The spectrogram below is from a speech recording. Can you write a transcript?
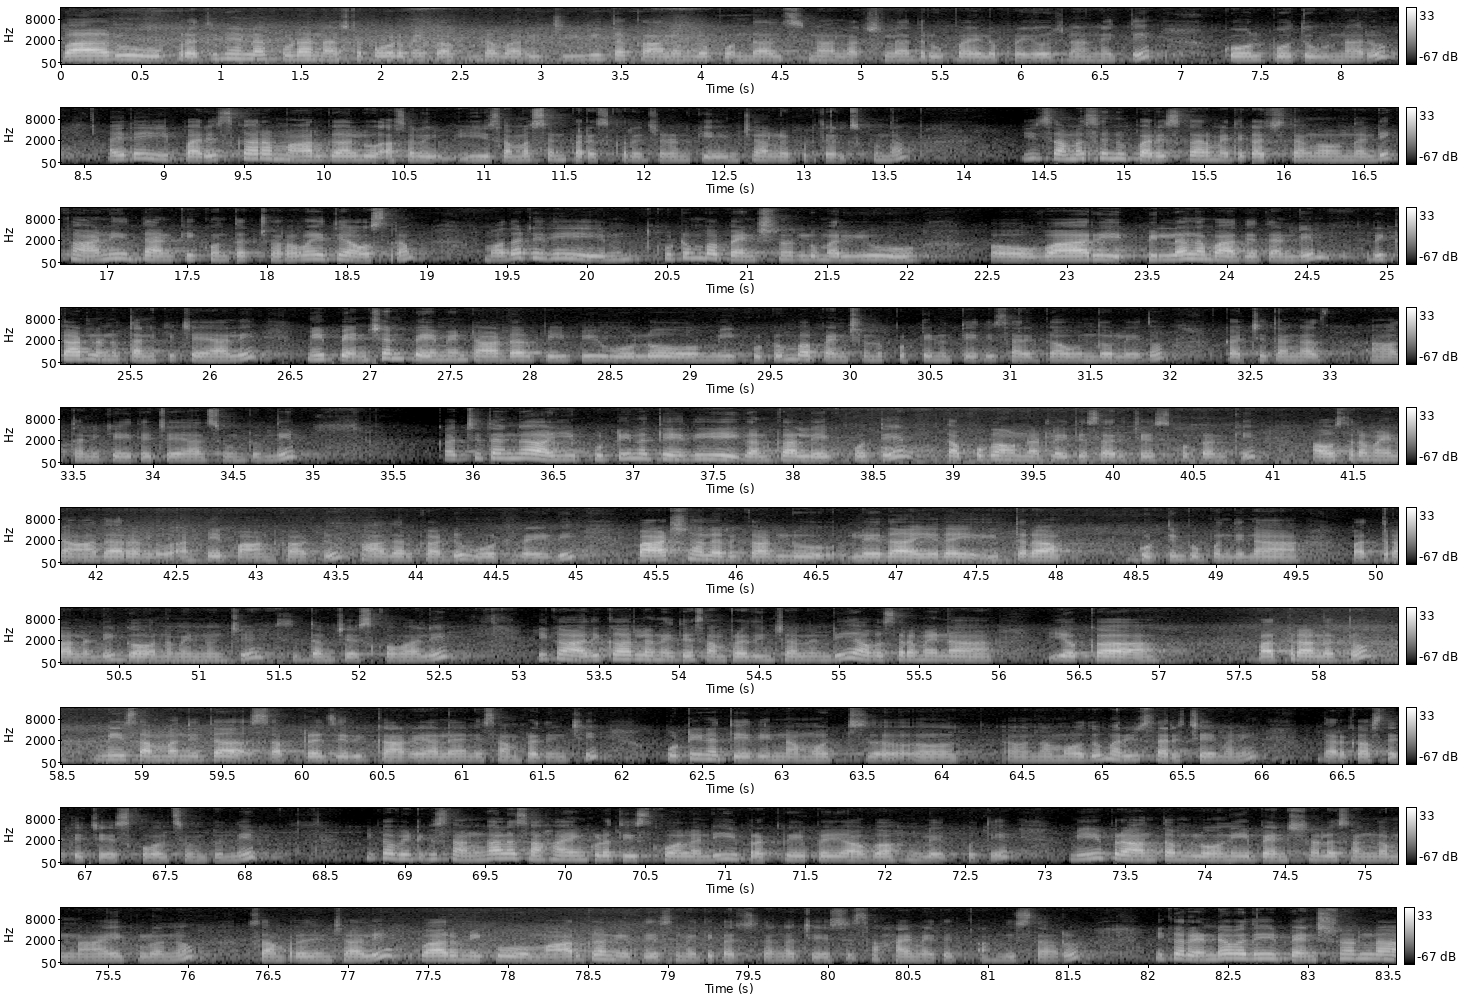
వారు ప్రతి నెల కూడా నష్టపోవడమే కాకుండా వారి జీవిత కాలంలో పొందాల్సిన లక్షలాది రూపాయల ప్రయోజనాన్ని అయితే కోల్పోతూ ఉన్నారు. అయితే ఈ పరిష్కార మార్గాలు అసలు ఈ సమస్యను పరిష్కరించడానికి ఏం చేయాలో ఇప్పుడు తెలుసుకుందాం. ఈ సమస్యను పరిష్కారం అయితే ఖచ్చితంగా ఉందండి. కానీ దానికి కొంత చొరవ అయితే అవసరం. మొదటిది కుటుంబ పెన్షనర్లు మరియు వారి పిల్లల బాధ్యత అండి. రికార్డులను తనిఖీ చేయాలి. మీ పెన్షన్ పేమెంట్ ఆర్డర్ పీపీఓలో మీ కుటుంబ పెన్షన్ పుట్టిన తేదీ సరిగ్గా ఉందో లేదో ఖచ్చితంగా తనిఖీ అయితే చేయాల్సి ఉంటుంది. ఖచ్చితంగా ఈ పుట్టిన తేదీ కనుక లేకపోతే తప్పుగా ఉన్నట్లయితే సరి చేసుకోవడానికి అవసరమైన ఆధారాలు అంటే PAN card Aadhaar card voter ID పాఠశాల రికార్డులు లేదా ఏదో ఇతర గుర్తింపు పొందిన పత్రాలండి. గవర్నమెంట్ నుంచి సిద్ధం చేసుకోవాలి. ఇక అధికారులను అయితే సంప్రదించాలండి. అవసరమైన ఈ యొక్క పత్రాలతో మీ సంబంధిత సబ్ ట్రెజరీ కార్యాలయాన్ని సంప్రదించి పుట్టిన తేదీ నమోదు నమోదు మరియు సరిచేయమని దరఖాస్తు అయితే చేసుకోవాల్సి ఉంటుంది. ఇక వీటికి సంఘాల సహాయం కూడా తీసుకోవాలండి. ఈ ప్రక్రియపై అవగాహన లేకపోతే మీ ప్రాంతంలోని పెన్షనర్ల సంఘం నాయకులను సంప్రదించాలి. వారు మీకు మార్గనిర్దేశం అయితే ఖచ్చితంగా చేసి సహాయం అయితే అందిస్తారు. ఇక రెండవది పెన్షనర్ల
